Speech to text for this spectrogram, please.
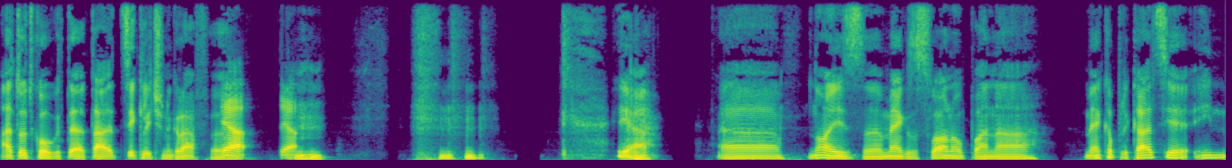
A to je tako, ta, ta ciklični graf. eh. Ja, ja. Mhm. ja. Uh, no, iz uh, Mac zaslonov pa na Mac aplikacije in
